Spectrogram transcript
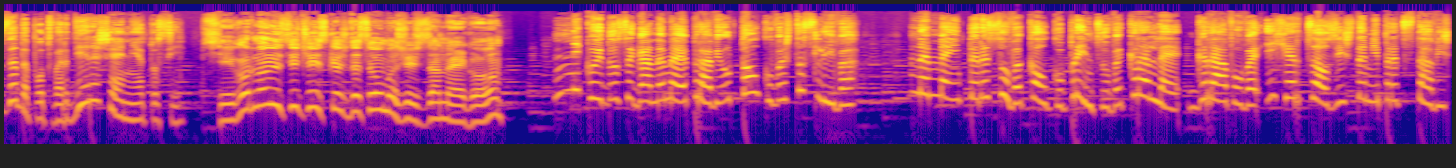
за да потвърди решението си. Сигурно ли си, че искаш да се омъжиш за него? Никой до сега не ме е правил толкова щастлива. Не ме интересува колко принцове, крале, графове и херцози ще ми представиш.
